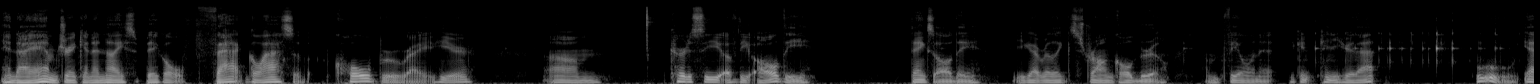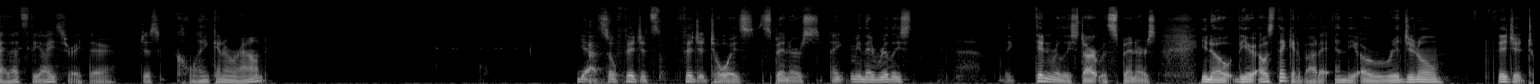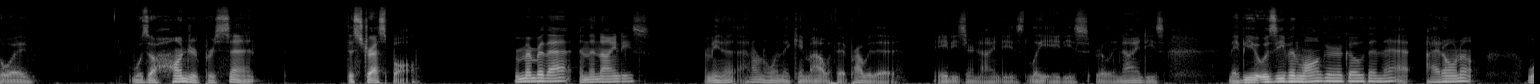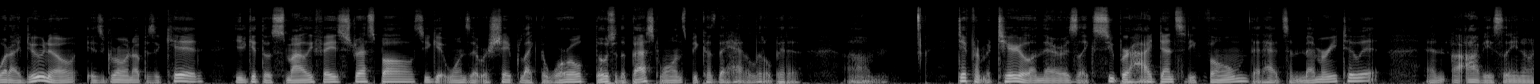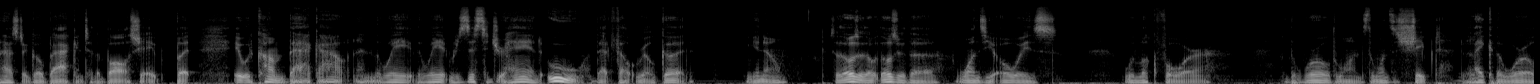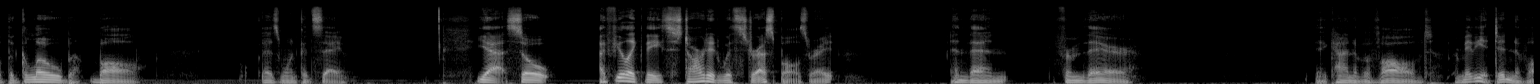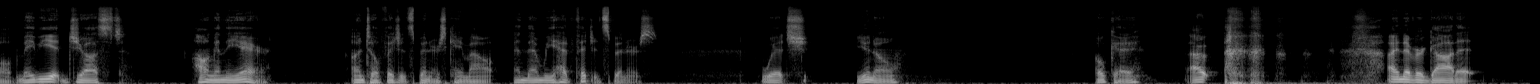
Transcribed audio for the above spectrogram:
And I am drinking a nice big old fat glass of cold brew right here, um, courtesy of the Aldi. Thanks, Aldi. You got really strong cold brew. I'm feeling it. You can can you hear that? Ooh, yeah, that's the ice right there, just clanking around. Yeah, so fidgets, fidget toys, spinners. I mean, they really they didn't really start with spinners. You know, the I was thinking about it, and the original fidget toy was 100% the stress ball. Remember that in the 90s? I mean, I don't know when they came out with it, probably the 80s or 90s, late 80s, early 90s. Maybe it was even longer ago than that. I don't know. What I do know is growing up as a kid, you'd get those smiley face stress balls. You get ones that were shaped like the world. Those are the best ones because they had a little bit of um, different material in there. It was like super high density foam that had some memory to it and uh, obviously you know it has to go back into the ball shape but it would come back out and the way the way it resisted your hand ooh that felt real good you know? So those are the, those are the ones you always would look for. The world ones the ones shaped like the world the globe ball as one could say. Yeah so i feel like they started with stress balls right? And then from there it kind of evolved. Or maybe it didn't evolve. Maybe it just hung in the air until fidget spinners came out. And then we had fidget spinners, which, you know, okay. I, I never got it.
